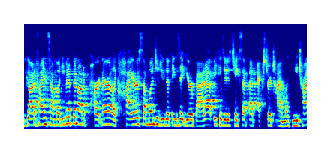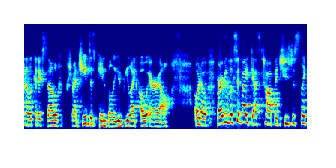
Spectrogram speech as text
you got to find someone, even if they're not a partner, like hire someone to do the things that you're bad at, because it just takes up that extra time. Like me trying to look at Excel spreadsheets is painful. You'd be like, oh, Ariel. Oh no. Barbie looks at my desktop and she's just like,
